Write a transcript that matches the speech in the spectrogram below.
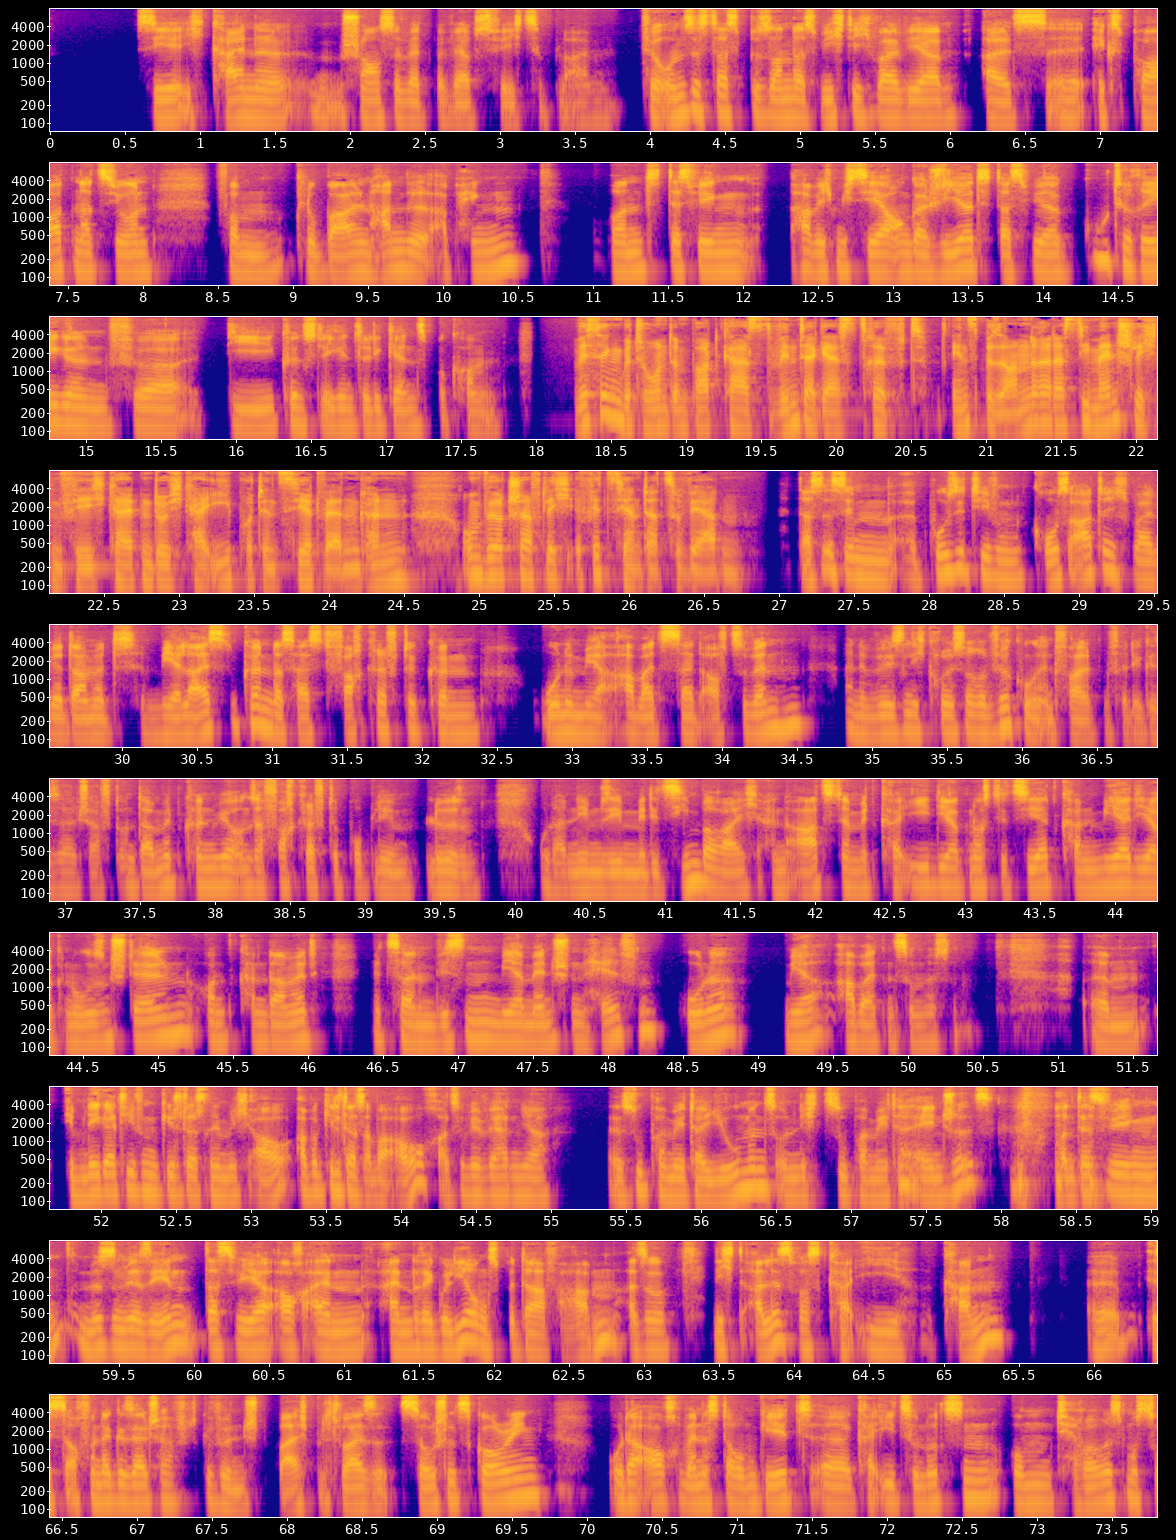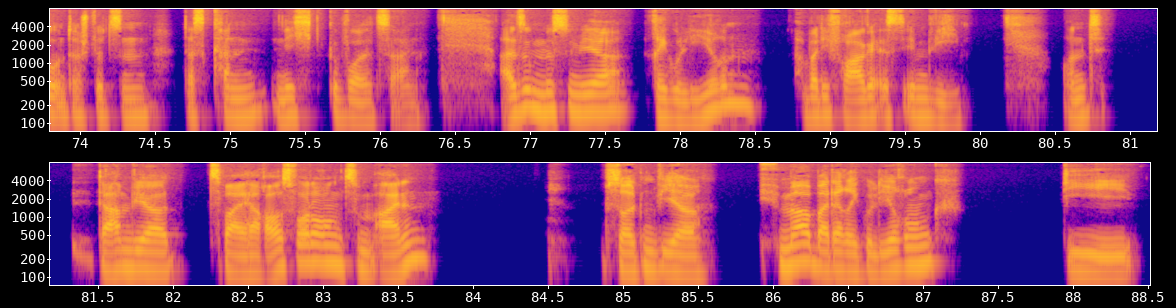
sehe ich keine Chance, wettbewerbsfähig zu bleiben. Für uns ist das besonders wichtig, weil wir als äh, Exportnation vom globalen Handel abhängen. Und deswegen habe ich mich sehr engagiert, dass wir gute Regeln für die künstliche Intelligenz bekommen. Wissing betont im Podcast Wintergast trifft insbesondere, dass die menschlichen Fähigkeiten durch KI potenziert werden können, um wirtschaftlich effizienter zu werden. Das ist im Positiven großartig, weil wir damit mehr leisten können. Das heißt, Fachkräfte können ohne mehr Arbeitszeit aufzuwenden eine wesentlich größere Wirkung entfalten für die Gesellschaft. Und damit können wir unser Fachkräfteproblem lösen. Oder nehmen Sie im Medizinbereich einen Arzt, der mit KI diagnostiziert, kann mehr Diagnosen stellen und kann damit mit seinem Wissen mehr Menschen helfen, ohne mehr arbeiten zu müssen. Ähm, Im Negativen gilt das nämlich auch, aber gilt das aber auch. Also wir werden ja äh, Super Meta Humans und nicht Super Meta Angels. Und deswegen müssen wir sehen, dass wir auch einen, einen Regulierungsbedarf haben. Also nicht alles, was KI kann, äh, ist auch von der Gesellschaft gewünscht. Beispielsweise Social Scoring oder auch wenn es darum geht, äh, KI zu nutzen, um Terrorismus zu unterstützen, das kann nicht gewollt sein. Also müssen wir regulieren, aber die Frage ist eben wie. Und da haben wir zwei Herausforderungen. Zum einen sollten wir immer bei der Regulierung die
